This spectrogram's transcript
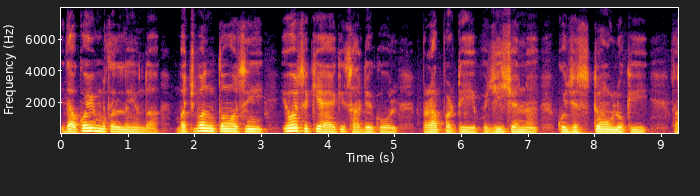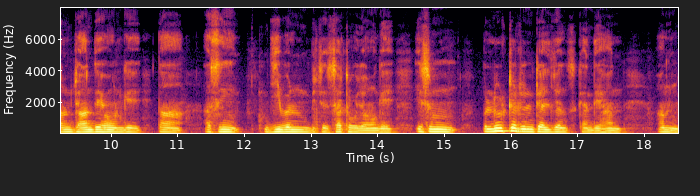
ਇਹਦਾ ਕੋਈ ਮਤਲਬ ਨਹੀਂ ਹੁੰਦਾ। ਬਚਪਨ ਤੋਂ ਅਸੀਂ ਇਹੋ ਸਿੱਖਿਆ ਹੈ ਕਿ ਸਾਡੇ ਕੋਲ ਪ੍ਰਾਪਰਟੀ ਪੋਜੀਸ਼ਨ ਕੁਝ ਸਟਰੋਂਗ ਲੋਕੀ ਸਾਨੂੰ ਜਾਣਦੇ ਹੋਣਗੇ ਤਾਂ ਅਸੀਂ ਜੀਵਨ ਵਿੱਚ ਸੈੱਟ ਹੋ ਜਾਵਾਂਗੇ। ਇਸ ਨੂੰ ਪੋਲੂਟਡ ਇੰਟੈਲੀਜੈਂਸ ਕਹਿੰਦੇ ਹਨ। ਹਮ,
